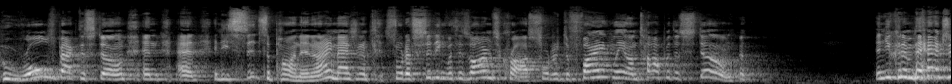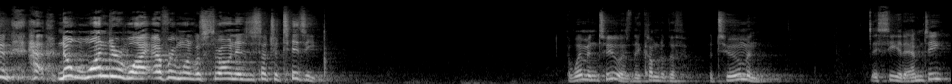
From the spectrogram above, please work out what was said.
who rolls back the stone and, and, and he sits upon it. And I imagine him sort of sitting with his arms crossed, sort of defiantly on top of the stone. And you can imagine, how, no wonder why everyone was thrown into such a tizzy. The women, too, as they come to the, the tomb and they see it empty.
